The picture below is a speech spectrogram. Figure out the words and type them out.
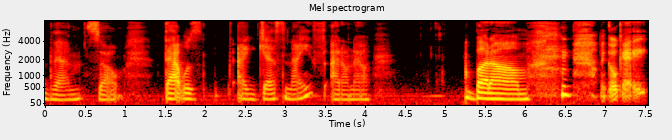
them. So that was I guess nice. I don't know. But um like okay.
